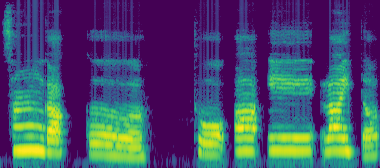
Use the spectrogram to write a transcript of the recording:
삼각구 도아이 라이터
